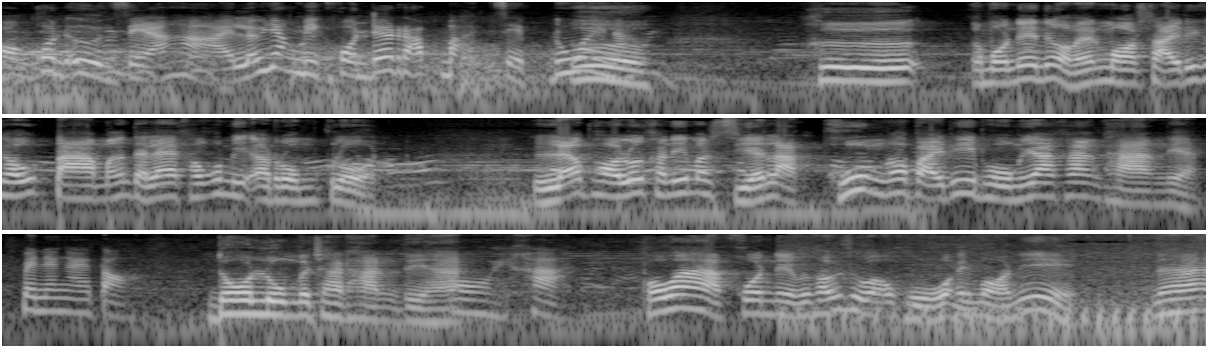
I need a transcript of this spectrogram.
ของคนอื่นเสียหาย แล้วยังมีคนได้รับบาดเจ็บด้วยเอนะ อคือกระโมเน่นึกออกไหมมอไซค์ที่เขาตามมาตั้งแต่แรกเขาก็มีอารมณ์โกรธแล้วพอรถคันนี้มันเสียหลักพุ่งเข้าไปที่พงหญ้าข้างทางเนี่ยเป็นยังไงต่อ โดนลุมประชาทันสิฮะ โอ้ยค่ะ เพราะว่าคนเนี่ยเป็นความรู้สึกว่าโอ้โหไอหมอนี่นะฮะ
